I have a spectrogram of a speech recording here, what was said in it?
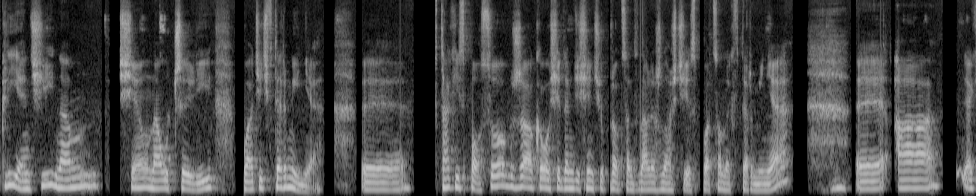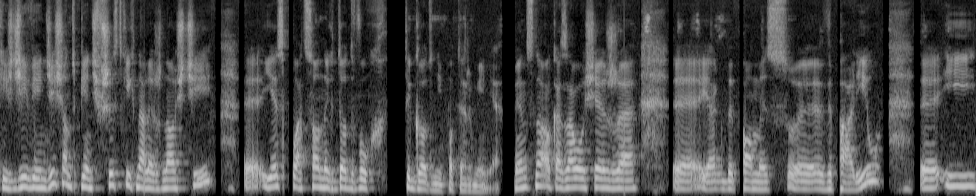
klienci nam się nauczyli płacić w terminie w taki sposób, że około 70% należności jest płaconych w terminie, e, a jakieś 95 wszystkich należności e, jest płaconych do dwóch tygodni po terminie. Więc no, okazało się, że jakby pomysł wypalił i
